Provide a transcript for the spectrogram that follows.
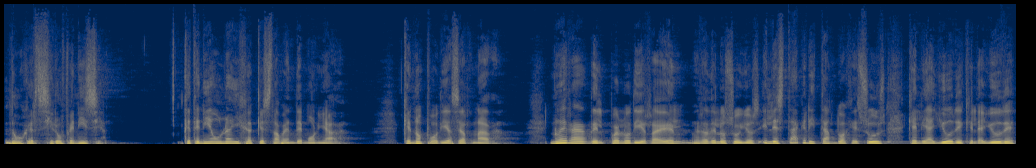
una mujer sirofenicia, que tenía una hija que estaba endemoniada, que no podía hacer nada. No era del pueblo de Israel, no era de los suyos, y le está gritando a Jesús que le ayude, que le ayude.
